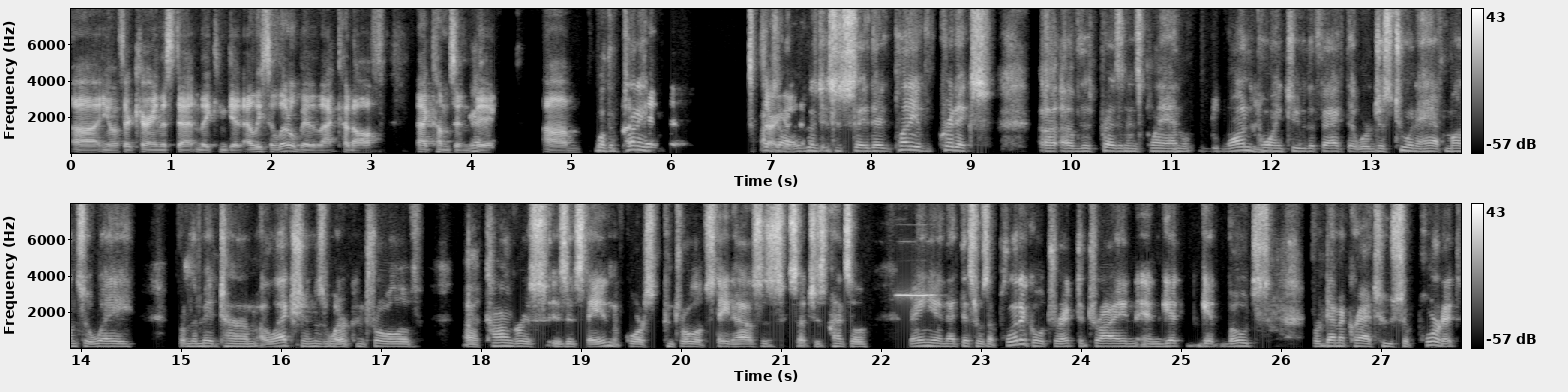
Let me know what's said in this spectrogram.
Uh, you know, if they're carrying this debt and they can get at least a little bit of that cut off, that comes in yeah. big. Um, well, the plenty. It, sorry, sorry just say there's plenty of critics uh, of the president's plan. One mm-hmm. point to the fact that we're just two and a half months away from the midterm elections, where control of uh, Congress is at stake, and of course, control of state houses such as Pennsylvania, and that this was a political trick to try and, and get get votes for Democrats who support it.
